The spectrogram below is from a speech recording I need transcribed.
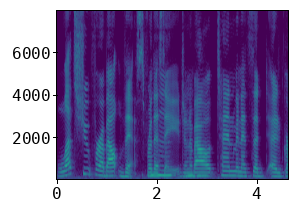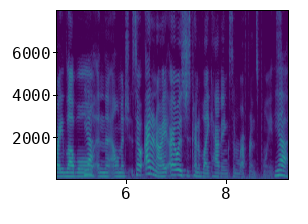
let's shoot for about this for this Mm-hmm. age, and about ten minutes at, at grade level Yeah. in the elementary. So I don't know. I, I always just kind of like having some reference points. Yeah,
